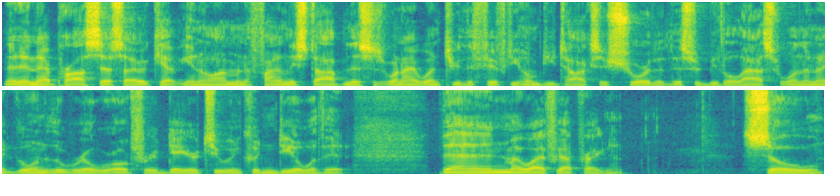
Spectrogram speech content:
Then in that process, I would kept, you know, I'm going to finally stop. And this is when I went through the 50 home detoxes, sure that this would be the last one. Then I'd go into the real world for a day or two and couldn't deal with it. Then my wife got pregnant. So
